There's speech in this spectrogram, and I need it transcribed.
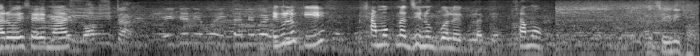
আর ওই সাইডে মাছ। এগুলো কি? শামুক না ঝিনুক বলে এগুলাকে? শামুক। চিংড়ি খাও।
